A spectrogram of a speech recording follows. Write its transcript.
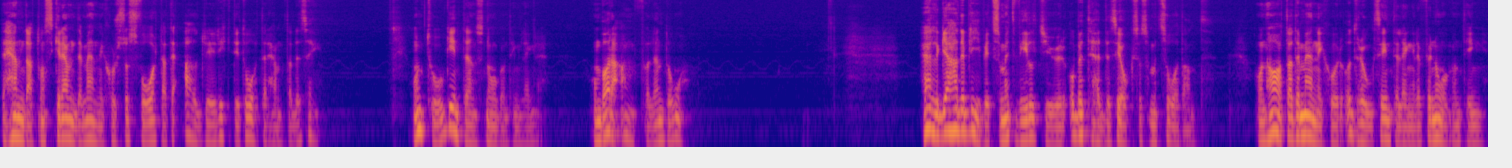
Det hände att hon skrämde människor så svårt att de aldrig riktigt återhämtade sig. Hon tog inte ens någonting längre. Hon bara anföll ändå. Helga hade blivit som ett vilt djur och betedde sig också som ett sådant. Hon hatade människor och drog sig inte längre för någonting.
